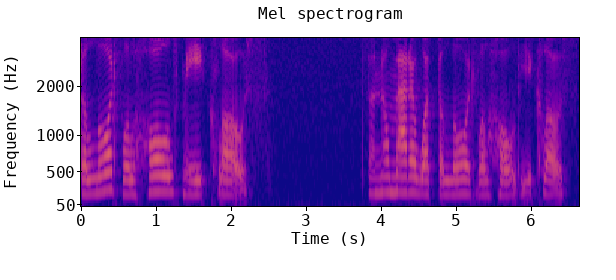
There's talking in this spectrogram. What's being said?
the Lord will hold me close. So, no matter what, the Lord will hold you close.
